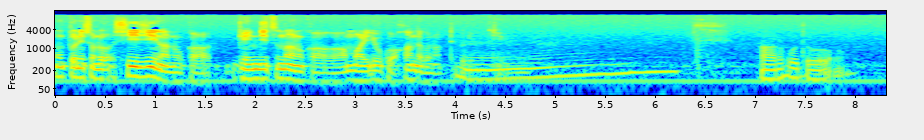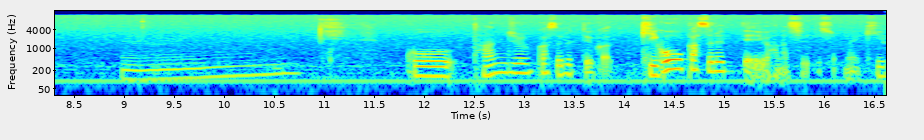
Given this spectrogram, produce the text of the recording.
本当にその CG なのか現実なのかがあんまりよく分かんなくなってくるっていうなるほど。うーん。こう単純化するっていうか記号化するっていう話でしょうね。き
